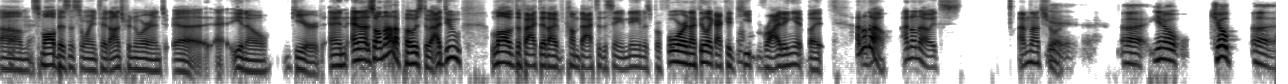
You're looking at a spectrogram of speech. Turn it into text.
um Okay. small business oriented entrepreneur and uh uh, you know geared and and uh, so i'm not opposed to it i do love the fact that i've come back to the same name as before and i feel like i could keep riding it but i don't Mhm. know i don't know it's i'm not sure Yeah. Uh, you know, Joe uh,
